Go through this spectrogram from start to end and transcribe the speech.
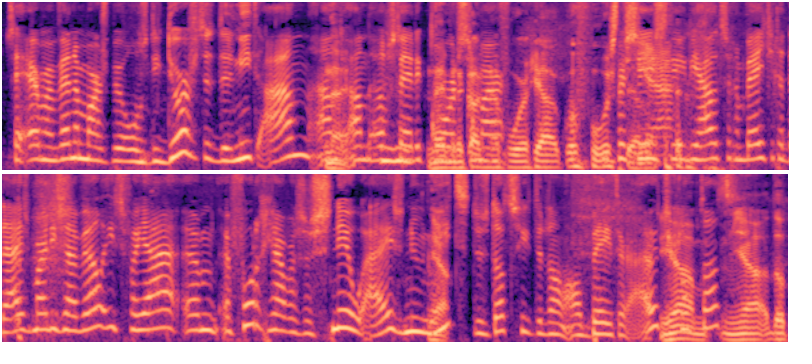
zei Ermen Wennemars bij ons, die durfde er niet aan, aan, Nee. aan de Nee, maar Elfstedenkoorts. dat kan ik me maar vorig jaar ook wel voorstellen. Precies, die, die houdt zich een beetje gedijs. Maar die zei wel iets van, ja, ehm, vorig jaar was er sneeuwijs, nu Ja. niet. Dus dat ziet er dan al beter uit, Ja, klopt dat? ja dat,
